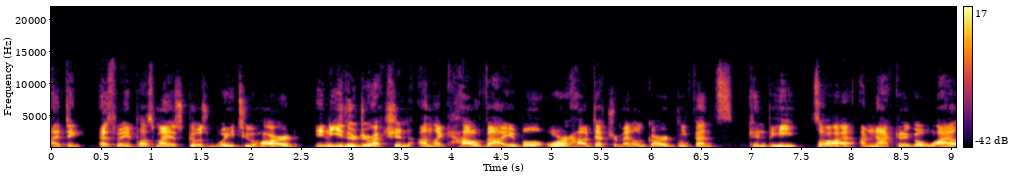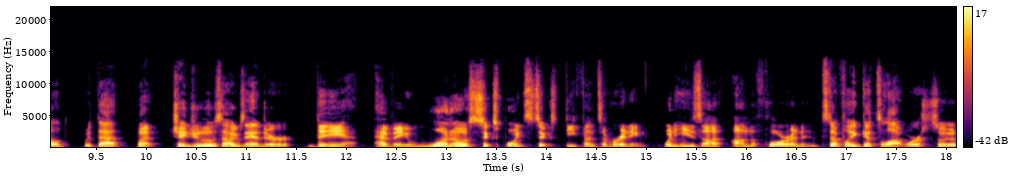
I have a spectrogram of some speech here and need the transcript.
I think estimated plus minus goes way too hard in either direction on like how valuable or how detrimental guard defense can be. So I, I'm not going to go wild with that. But Shai Gilgeous-Alexander, they have a 106.6 defensive rating when he's on, on the floor. And it definitely gets a lot worse uh,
